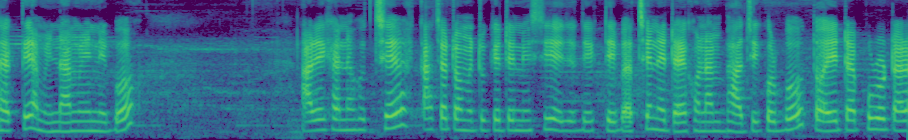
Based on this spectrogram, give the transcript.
থাকতে আমি নামিয়ে নিব। আর এখানে হচ্ছে কাঁচা টমেটো কেটে নিয়েছি, এই যে দেখতেই পাচ্ছেন, এটা এখন আমি ভাজি করব। তো এটা পুরোটা আর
